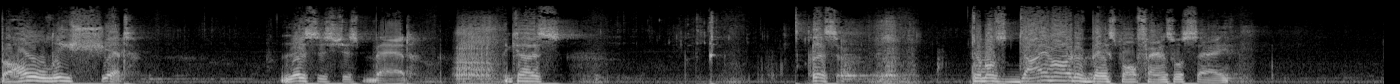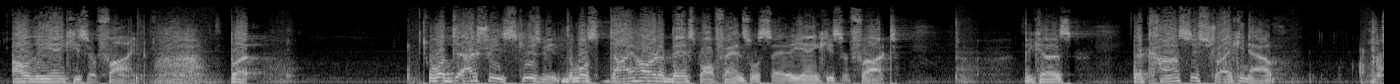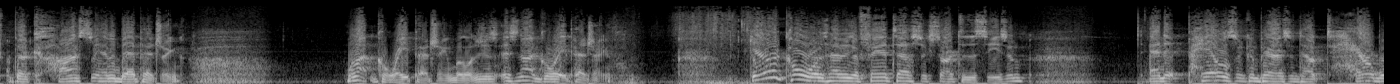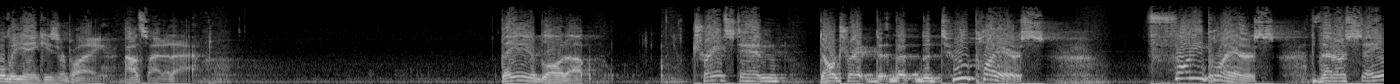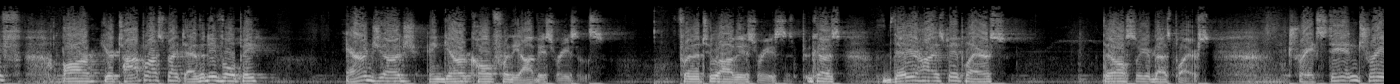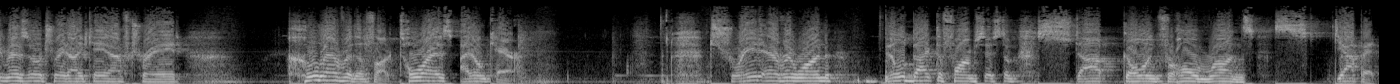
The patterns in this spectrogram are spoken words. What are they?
But holy shit, this is just bad. Because listen, the most diehard of baseball fans will say, "Oh, the Yankees are fine," but well, actually, excuse me. The most diehard of baseball fans will say the Yankees are fucked because they're constantly striking out. They're constantly having bad pitching. Well, not great pitching, but just, it's not great pitching. Gerrit Cole is having a fantastic start to the season, and it pales in comparison to how terrible the Yankees are playing outside of that. They need to blow it up trade Stanton. Don't trade the, the, the two players, three players that are safe are your top prospect Anthony Volpe, Aaron Judge, and Gerrit Cole for the obvious reasons. For the two obvious reasons, because they're your highest paid players. They're also your best players. Trade Stanton, trade Rizzo, trade IKF, trade whoever the fuck. Torres, I don't care. Trade everyone, build back the farm system, stop going for home runs, stop it.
